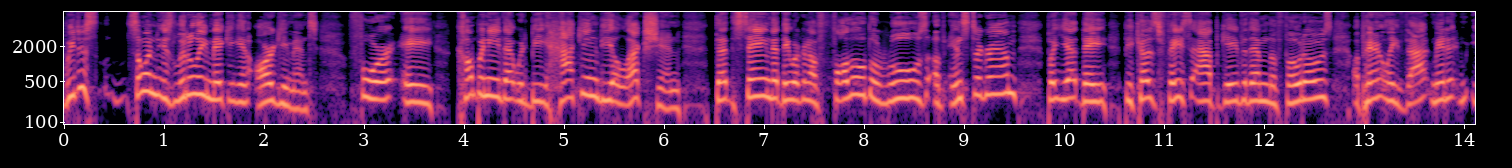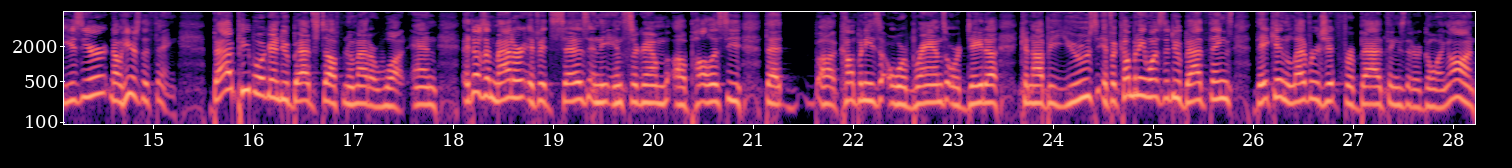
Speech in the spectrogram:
We just someone is literally making an argument for a company that would be hacking the election that saying that they were going to follow the rules of Instagram but yet they because FaceApp gave them the photos apparently that made it easier. Now here's the thing. Bad people are going to do bad stuff no matter what and it doesn't matter if it says in the Instagram uh, policy that uh, companies or brands or data cannot be used if a company wants to do bad things they can leverage it for bad things that are going on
